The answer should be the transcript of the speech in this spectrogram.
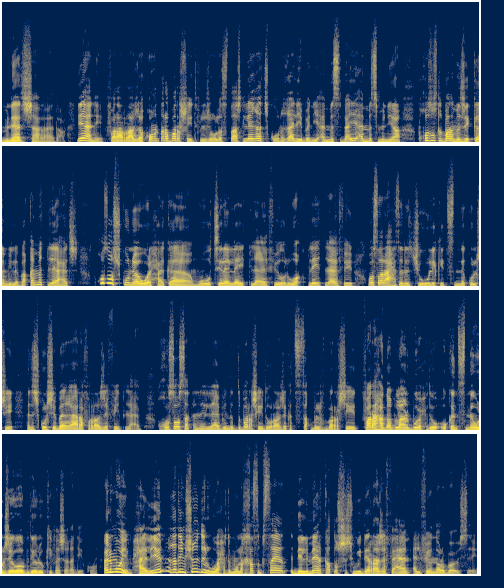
من هذا الشهر هذا. يعني فرا الرجاء contre برشيد في الجوله 16 اللي غتكون غالبا يا أما 7 يا أما 8 بخصوص البرمجة كاملة باقي ما تلاحتش بخصوص شكون هو الحكام وال terrain اللي يتلعب فيه والوقت اللي يتلعب فيه. وصراحة هادشي هو اللي كيتسنى كلشي هادشي كلشي باغي يعرف الرجاء فين تلعب خصوصا أن اللاعبين ضد برشيد والرجاء كتستقبل في برشيد. فراه هذا plan بوحدو وكنتسناو الجواب ديالو كيفاش غادي يكون. المهم حاليا غادي نمشيو نديرو واحد الملخص بسيط ديال الميركاتو الشتوي ديال الرجاء في عام 2024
